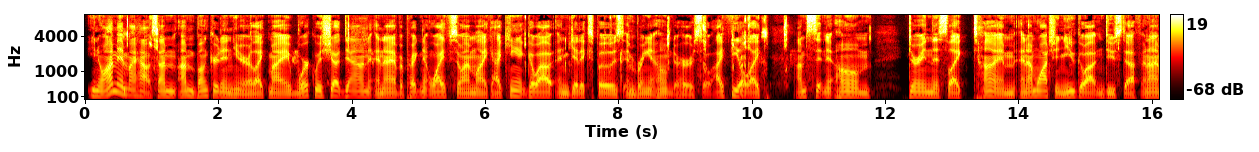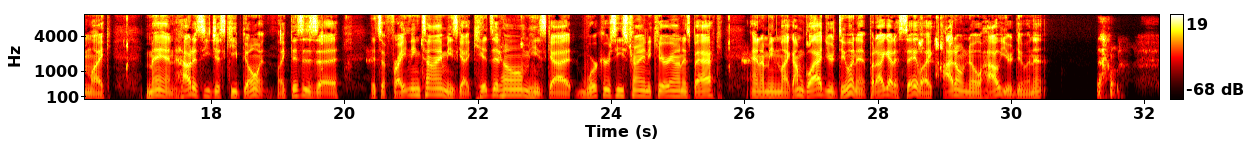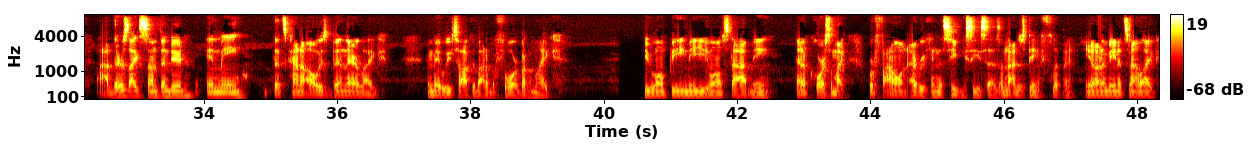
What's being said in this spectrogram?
you know, I'm in my house. I'm I'm bunkered in here. Like my work was shut down, and I have a pregnant wife, so I'm like I can't go out and get exposed and bring it home to her. So I feel like I'm sitting at home during this like time, and I'm watching you go out and do stuff, and I'm like, man, how does he just keep going? Like this is a it's a frightening time. He's got kids at home. He's got workers he's trying to carry on his back. And I mean, like, I'm glad you're doing it, but I got to say, like, I don't know how you're doing it. uh, there's like something, dude, in me that's kind of always been there. Like, and maybe we've talked about it before, but I'm like, you won't be me, you won't stop me. And of course, I'm like, we're following everything the CDC says. I'm not just being flippant. You know what I mean? It's not like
